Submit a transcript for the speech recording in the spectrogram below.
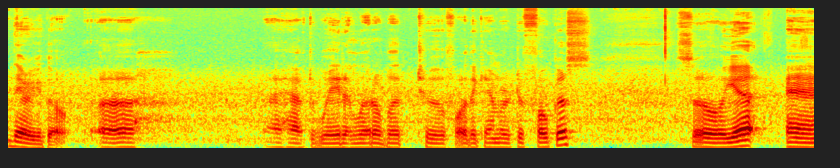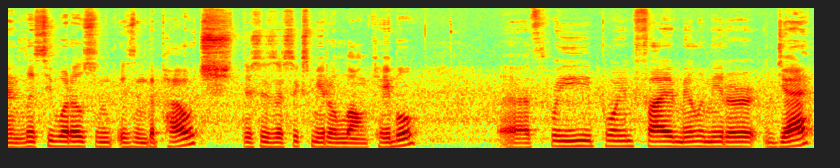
There you go I have to wait a little bit to for the camera to focus. So yeah and let's see what else in, is in the pouch. This is a six meter long cable uh, 3.5 millimeter jack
